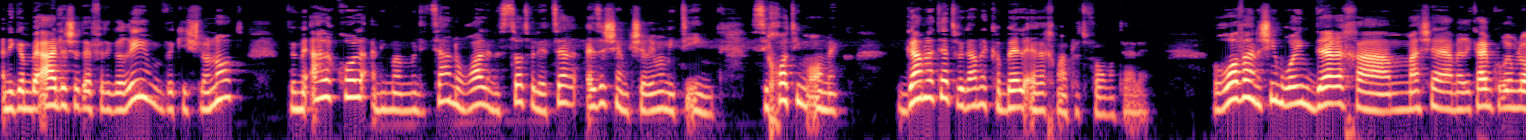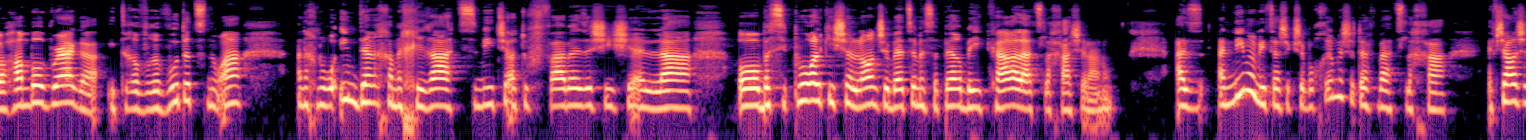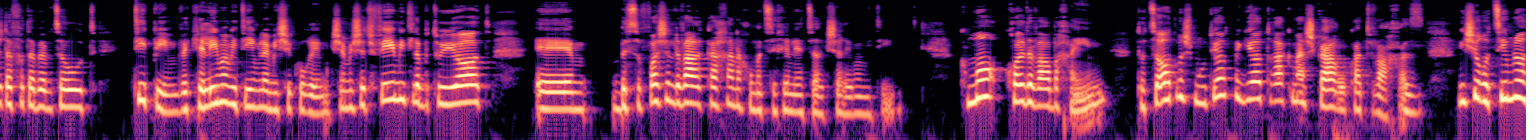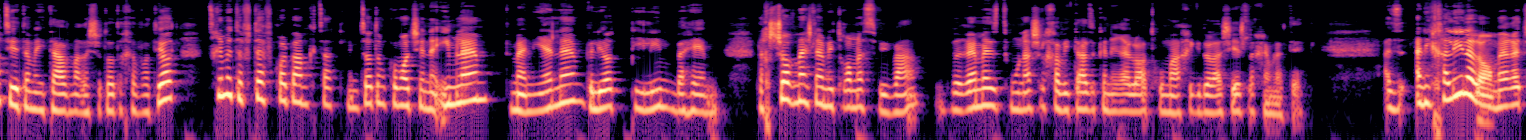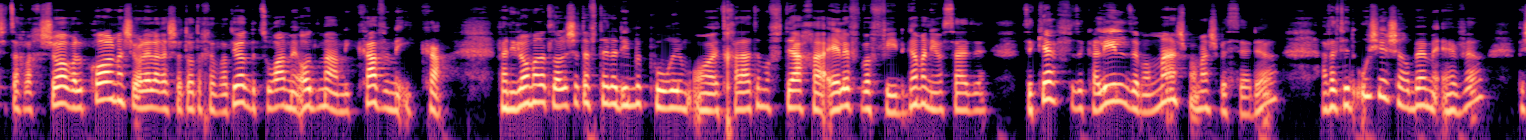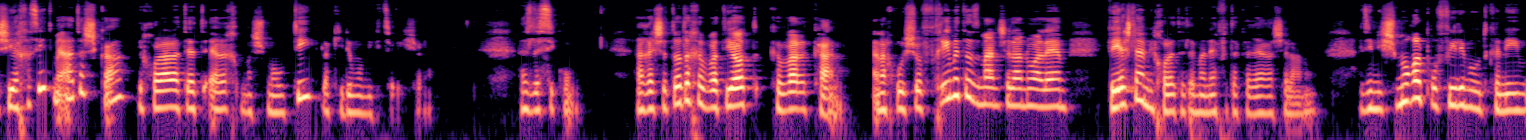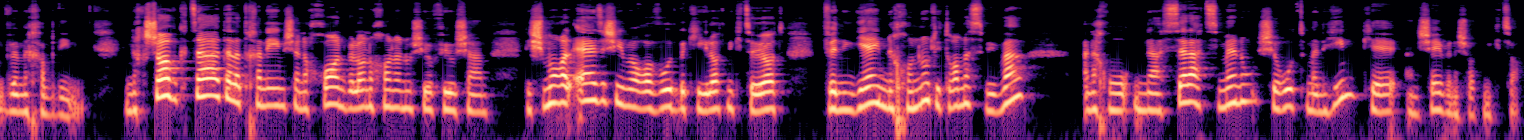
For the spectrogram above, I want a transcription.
אני גם בעד לשתף אתגרים וכישלונות, ומעל הכל אני ממליצה נורא לנסות ולייצר איזה שהם קשרים אמיתיים, שיחות עם עומק, גם לתת וגם לקבל ערך מהפלטפורמות האלה. רוב האנשים רואים דרך ה, מה שהאמריקאים קוראים לו humble brag, ההתרברבות הצנועה, אנחנו רואים דרך המכירה העצמית שעטופה באיזושהי שאלה, או בסיפור על כישלון שבעצם מספר בעיקר על ההצלחה שלנו. אז אני ממליצה שכשבוחרים לשתף בהצלחה, אפשר לשתף אותה באמצעות טיפים וכלים אמיתיים למי שקוראים. כשמשתפים התלבטויות, אמ, בסופו של דבר ככה אנחנו מצליחים לייצר קשרים אמיתיים. כמו כל דבר בחיים, תוצאות משמעותיות מגיעות רק מהשקעה ארוכת טווח, אז מי שרוצים להוציא את המיטב מהרשתות החברתיות צריכים לטפטף כל פעם קצת, למצוא את המקומות שנעים להם ומעניין להם ולהיות פעילים בהם. לחשוב מה יש להם לתרום לסביבה, ורמז תמונה של חביתה זה כנראה לא התרומה הכי גדולה שיש לכם לתת. אז אני חלילה לא אומרת שצריך לחשוב על כל מה שעולה לרשתות החברתיות בצורה מאוד מעמיקה ומעיקה. ואני לא אומרת לא לשתף את הילדים בפורים או את חלת המפתח האלף בפיד, גם אני עושה את זה. זה כיף, זה קליל, זה ממש ממש בסדר, אבל תדעו שיש הרבה מעבר, ושיחסית מעט השקעה יכולה לתת ערך משמעותי לקידום המקצועי שלנו. אז לסיכום, הרשתות החברתיות כבר כאן. אנחנו שופכים את הזמן שלנו עליהם ויש להם יכולת למנף את הקריירה שלנו. אז אם נשמור על פרופילים מעודכנים ומכבדים, אם נחשוב קצת על התכנים שנכון ולא נכון לנו שיופיעו שם, נשמור על איזושהי מעורבות בקהילות מקצועיות ונהיה עם נכונות לתרום לסביבה, אנחנו נעשה לעצמנו שירות מדהים כאנשי ונשות מקצוע.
